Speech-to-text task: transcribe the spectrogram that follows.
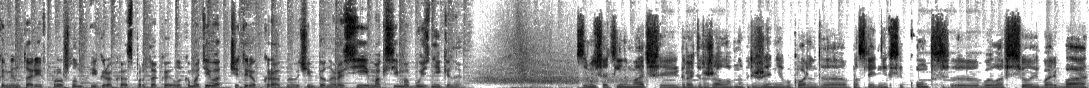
Комментарий в прошлом игрока «Спартака» и «Локомотива» четырехкратного чемпиона России Максима Бузникина. Замечательный матч. Игра держала в напряжении буквально до последних секунд. Э, было все, и борьба,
